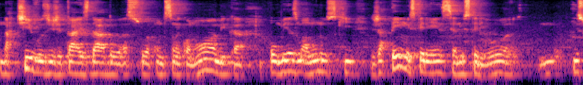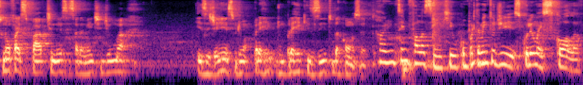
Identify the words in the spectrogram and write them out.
nativos digitais, dado a sua condição econômica, ou mesmo alunos que já têm uma experiência no exterior. Isso não faz parte necessariamente de uma exigência, de, uma pré, de um pré-requisito da Concept. A gente sempre fala assim que o comportamento de escolher uma escola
